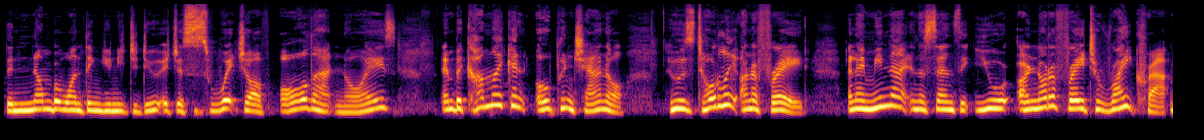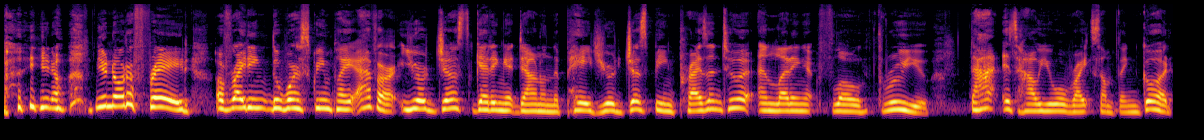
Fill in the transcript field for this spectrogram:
the number one thing you need to do is just switch off all that noise and become like an open channel who is totally unafraid. And I mean that in the sense that you are not afraid to write crap. you know, you're not afraid of writing the worst screenplay ever. You're just getting it down on the page. You're just being present to it and letting it flow through you. That is how you will write something good.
